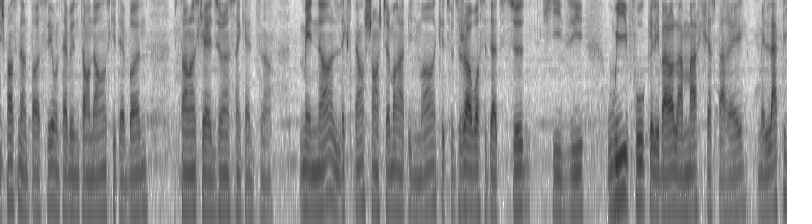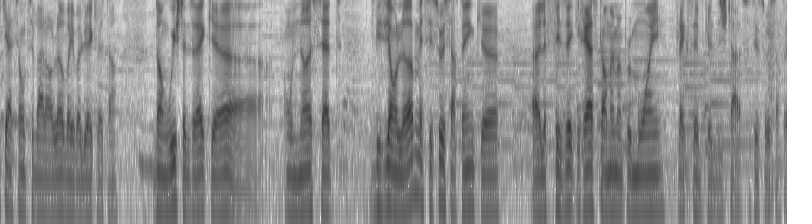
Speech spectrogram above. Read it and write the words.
je pense que dans le passé, on avait une tendance qui était bonne, une tendance qui allait durer un 5 à 10 ans. Maintenant, l'expérience change tellement rapidement que tu veux toujours avoir cette attitude qui dit oui, il faut que les valeurs de la marque restent pareilles, mais l'application de ces valeurs-là va évoluer avec le temps. Donc oui, je te dirais que euh, on a cette vision-là, mais c'est sûr et certain que euh, le physique reste quand même un peu moins flexible que le digital, c'est sûr et certain.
